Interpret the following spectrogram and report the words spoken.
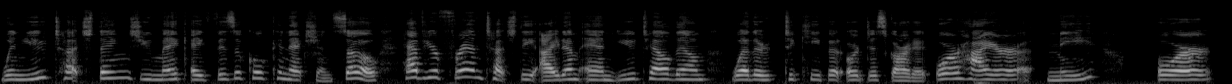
When you touch things, you make a physical connection. So, have your friend touch the item and you tell them whether to keep it or discard it, or hire me or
